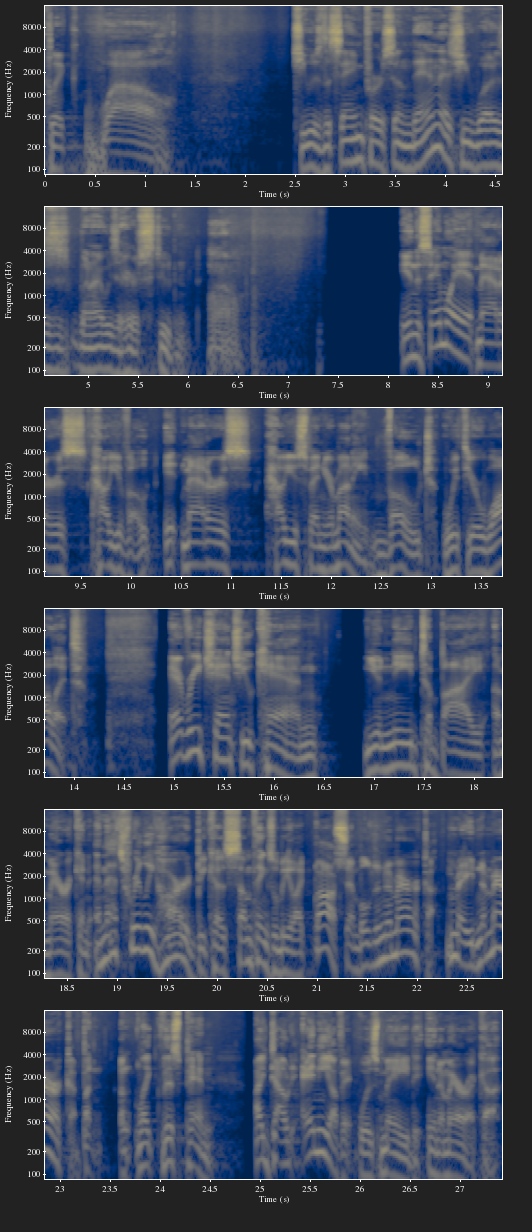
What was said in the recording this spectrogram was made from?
Click. Wow. She was the same person then as she was when I was her student. Wow. In the same way it matters how you vote, it matters how you spend your money. Vote with your wallet. Every chance you can, you need to buy American. And that's really hard because some things will be like, oh, assembled in America, made in America. But uh, like this pen, I doubt any of it was made in America.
